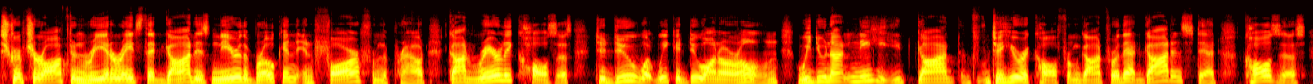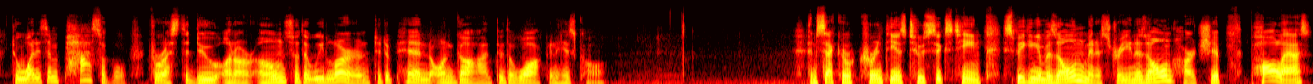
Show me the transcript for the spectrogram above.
Scripture often reiterates that God is near the broken and far from the proud. God rarely calls us to do what we could do on our own. We do not need God to hear a call from God for that. God instead calls us to what is impossible for us to do on our own so that we learn to depend on God through the walk in His call. In 2 Corinthians 2:16, speaking of his own ministry and his own hardship, Paul asked,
